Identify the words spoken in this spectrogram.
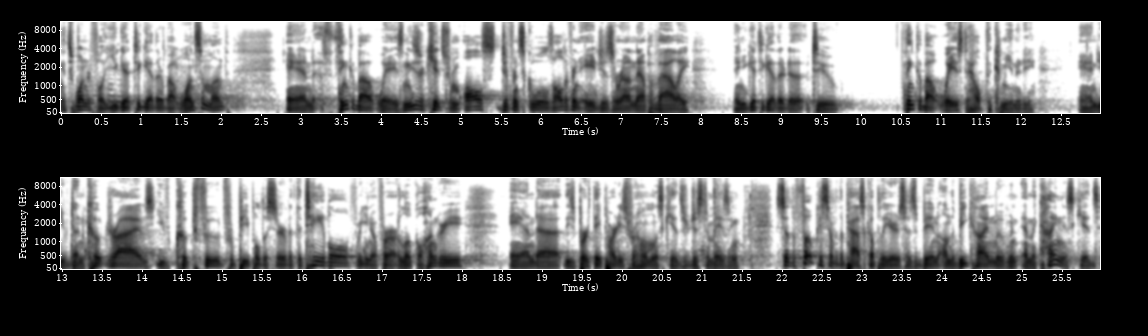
It's wonderful. You get together about once a month and think about ways. And these are kids from all different schools, all different ages around Napa Valley. And you get together to, to think about ways to help the community. And you've done coat drives. You've cooked food for people to serve at the table for you know for our local hungry. And uh, these birthday parties for homeless kids are just amazing. So the focus over the past couple of years has been on the Be Kind movement and the Kindness Kids,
